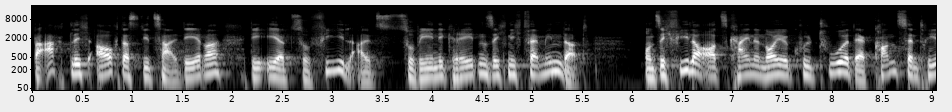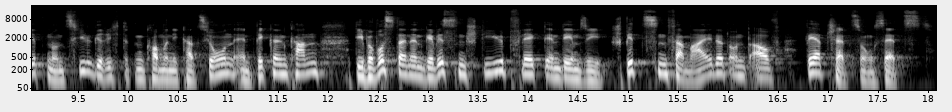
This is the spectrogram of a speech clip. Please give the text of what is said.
Beachtlich auch, dass die Zahl derer, die eher zu viel als zu wenig reden, sich nicht vermindert – und sich vielerorts keine neue Kultur der konzentrierten und zielgerichteten Kommunikation entwickeln kann, die bewusst einen gewissen Stil pflegt, indem sie Spitzen vermeidet und auf Wertschätzung setzt.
